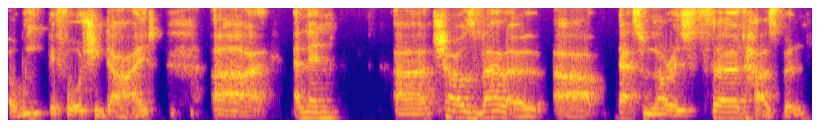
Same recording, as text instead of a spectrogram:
a week before she died, uh, and then uh, Charles Vallow, uh, that's Lori's third husband.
